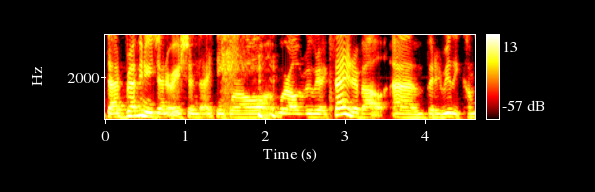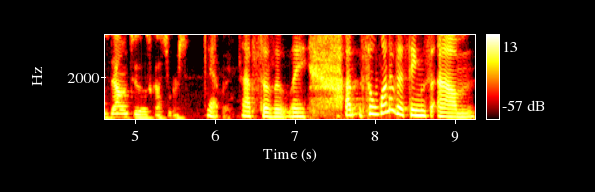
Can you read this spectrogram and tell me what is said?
that revenue generation that I think we're all we're all really excited about. Um, but it really comes down to those customers. Yeah, absolutely. Um, so one of the things, um,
